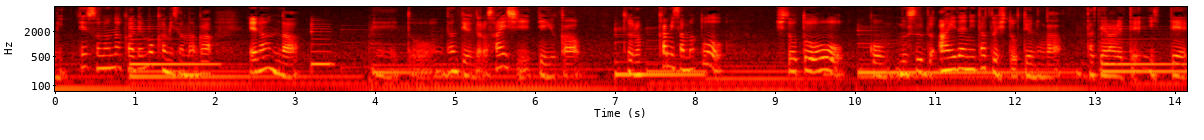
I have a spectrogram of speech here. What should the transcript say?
民でその中でも神様が選んだえ、ー、と何て言うんだろう祭司っていうかその神様と人とをこう結ぶ間に立つ人っていうのが立てられていて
